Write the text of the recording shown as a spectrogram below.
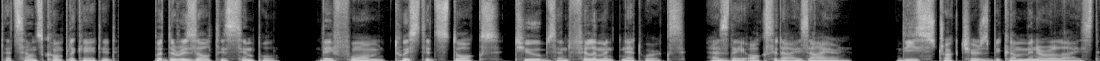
That sounds complicated, but the result is simple. They form twisted stalks, tubes, and filament networks as they oxidize iron. These structures become mineralized,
